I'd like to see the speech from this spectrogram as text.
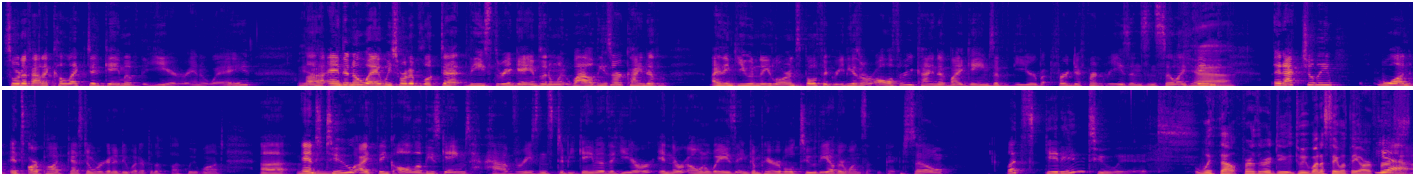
sort of had a collective game of the year in a way? yeah, Uh, and in a way, we sort of looked at these three games and went, wow, these are kind of. I think you and me, Lawrence, both agree these are all three kind of my games of the year, but for different reasons. And so I think it actually one it's our podcast and we're going to do whatever the fuck we want uh, and Mhm. two i think all of these games have reasons to be game of the year in their own ways incomparable to the other ones that we picked so let's get into it Without further ado, do we want to say what they are first? yeah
